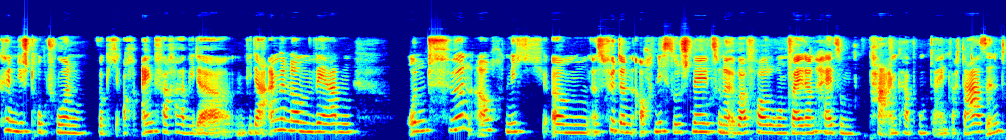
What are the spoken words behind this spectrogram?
können die Strukturen wirklich auch einfacher wieder, wieder angenommen werden und führen auch nicht, ähm, es führt dann auch nicht so schnell zu einer Überforderung, weil dann halt so ein paar Ankerpunkte einfach da sind.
